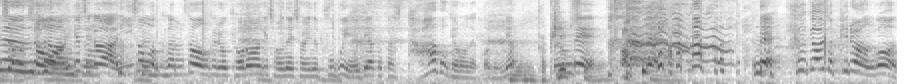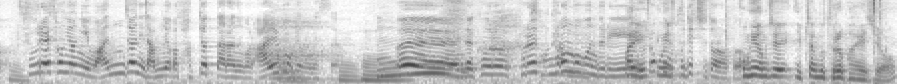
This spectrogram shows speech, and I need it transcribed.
그렇죠, 그렇죠. 이게 제가 이성, 감성 그리고 결혼하기 전에 저희는 부부 예비학교까지 다 하고 결혼했거든요. 음, 다 필요 근데, 근데 그거에서 필요한 건 둘의 성향이 완전히 남녀가 바뀌었다라는 걸 알고 결혼했어요. 네, 근데 그런 그래, 그런 부분들이 아니, 조금 부딪히더라고요. 공예 형제 입장도 들어봐야죠.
